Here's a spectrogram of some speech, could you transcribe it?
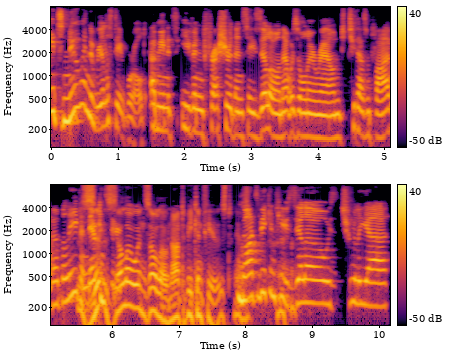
it's new in the real estate world. I mean, it's even fresher than say Zillow, and that was only around 2005, I believe. And they're Z- Zillow and Zolo, not to be confused. Yeah. Not to be confused. Zillow, Trulia.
